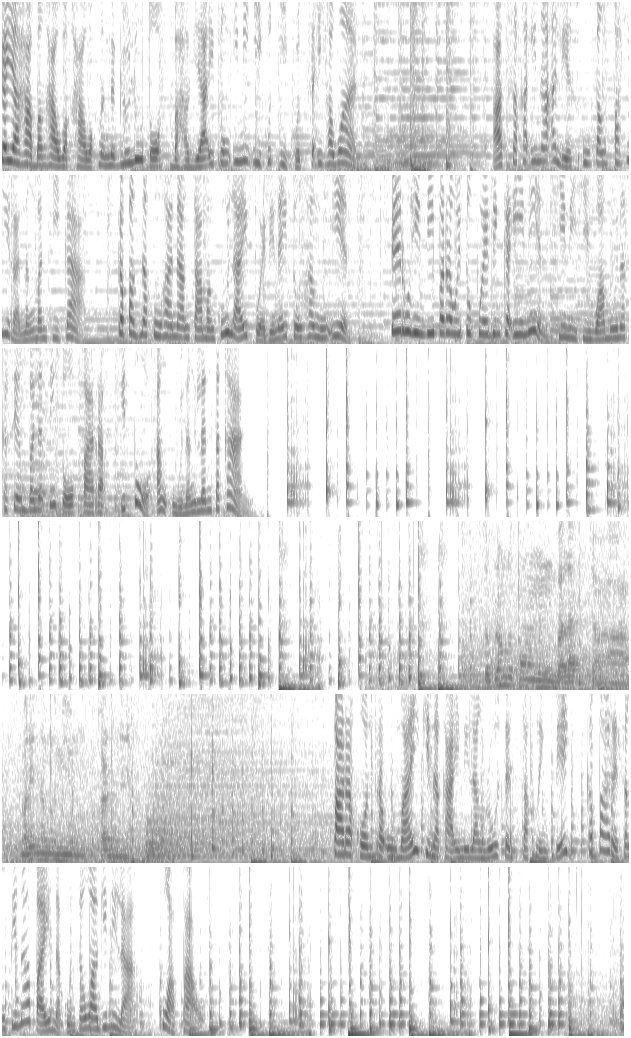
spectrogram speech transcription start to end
Kaya habang hawak-hawak ng nagluluto, bahagya itong iniikot-ikot sa ihawan. At saka inaalis upang pahiran ng mantika. Kapag nakuha na ang tamang kulay, pwede na itong hanguin. Pero hindi pa raw ito pwedeng kainin. Hinihiwa muna kasi ang balat nito para ito ang unang lantakan. Sobrang lutong ng balat, tsaka malinam naman yung karne niya. Para kontra umay, kinakain nilang roasted suckling pig, kapares ang tinapay na kung tawagin nila, kuwapaw.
